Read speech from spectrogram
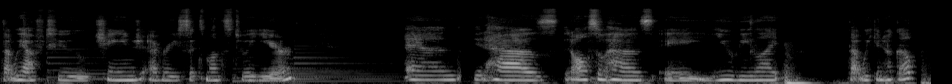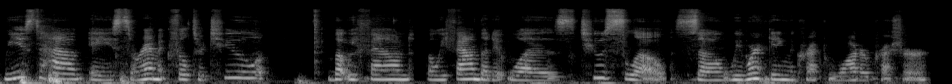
that we have to change every six months to a year. And it has, it also has a UV light that we can hook up. We used to have a ceramic filter too, but we found but we found that it was too slow, so we weren't getting the correct water pressure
